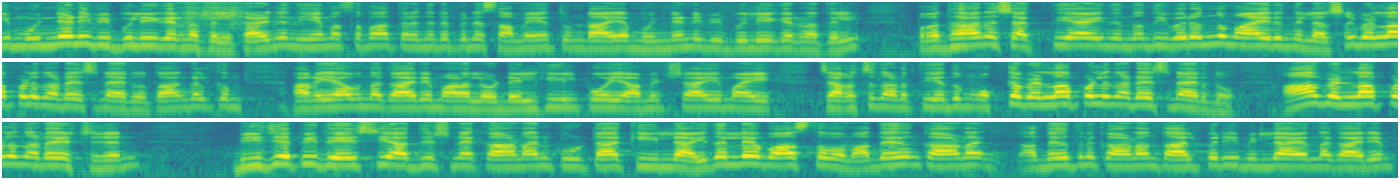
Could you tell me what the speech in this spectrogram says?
ഈ മുന്നണി വിപുലീകരണത്തിൽ കഴിഞ്ഞ നിയമസഭാ തെരഞ്ഞെടുപ്പിന്റെ സമയത്തുണ്ടായ മുന്നണി വിപുലീകരണത്തിൽ പ്രധാന ശക്തിയായി നിന്നത് ഇവരൊന്നും ആയിരുന്നില്ല ശ്രീ വെള്ളാപ്പള്ളി നടേശനായിരുന്നു. താങ്കൾക്കും അറിയാവുന്ന കാര്യമാണല്ലോ. ഡൽഹിയിൽ പോയി അമിത്ഷായുമായി ചർച്ച നടത്തിയതും ഒക്കെ വെള്ളാപ്പള്ളി നടേശനായിരുന്നു. ആ Vellappally Natesan B J P ദേശീയ അധ്യക്ഷനെ കാണാൻ കൂട്ടാക്കിയില്ല. ഇതല്ലേ വാസ്തവം? അദ്ദേഹം കാണാൻ അദ്ദേഹത്തിന് കാണാൻ താല്പര്യമില്ല എന്ന കാര്യം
